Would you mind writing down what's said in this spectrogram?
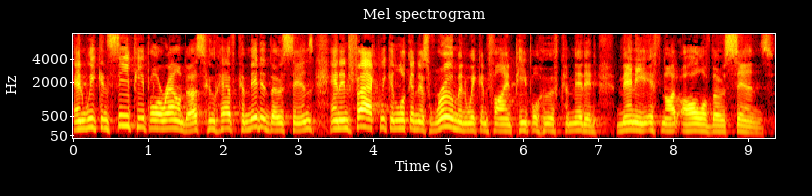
and we can see people around us who have committed those sins. And in fact, we can look in this room and we can find people who have committed many, if not all, of those sins.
